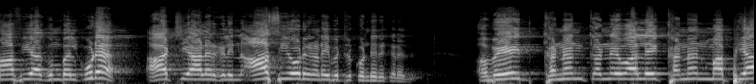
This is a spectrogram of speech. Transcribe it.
மாஃபியா கும்பல் கூட ஆட்சியாளர்களின் ஆசையோடு நடைபெற்றுக் கொண்டிருக்கிறது अवैध खनन करने वाले खनन माफिया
